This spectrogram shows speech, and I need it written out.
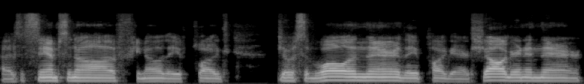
As Samsonov, you know they've plugged Joseph Woll in there, they plugged Erik Källgren in there.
